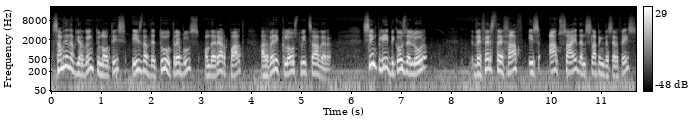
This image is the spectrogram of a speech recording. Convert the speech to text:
Something that you are going to notice is that the two trebles on the rear part are very close to each other. Simply because the lure, the first half is outside and slapping the surface.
